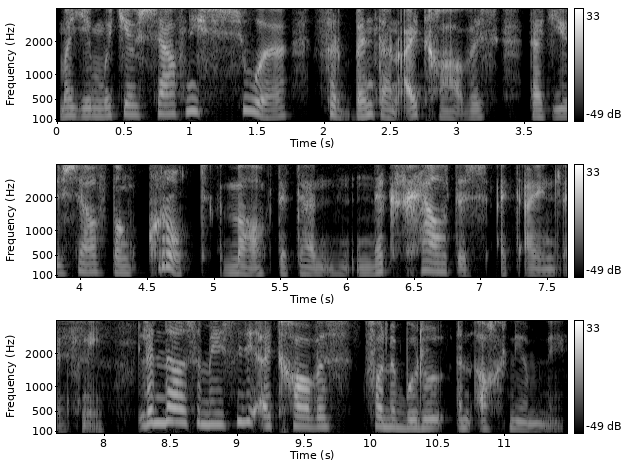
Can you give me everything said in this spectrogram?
Maar jy moet jouself nie so verbind aan uitgawes dat jy jouself bankrot maak dat dan niks geld is uiteindelik nie. Linda, as 'n mens nie die uitgawes van 'n boedel in ag neem nie,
